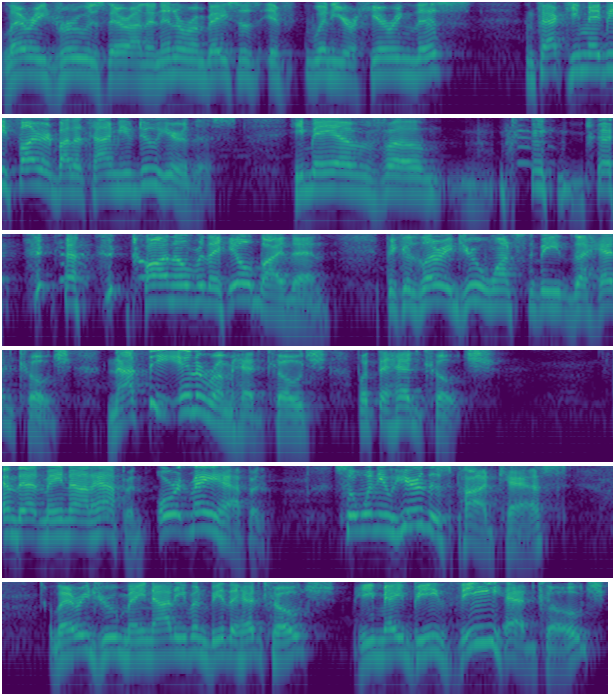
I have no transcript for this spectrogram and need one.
Larry Drew is there on an interim basis. If when you're hearing this, in fact, he may be fired by the time you do hear this. He may have um, gone over the hill by then because Larry Drew wants to be the head coach, not the interim head coach, but the head coach. And that may not happen, or it may happen. So when you hear this podcast, Larry Drew may not even be the head coach. He may be the head coach,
